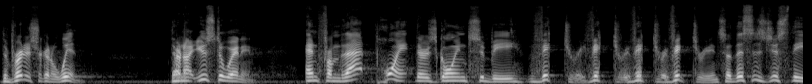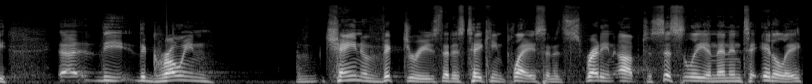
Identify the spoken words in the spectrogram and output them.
the British are going to win. They're not used to winning. And from that point, there's going to be victory, victory, victory, victory. And so this is just the, uh, the, the growing chain of victories that is taking place, and it's spreading up to Sicily and then into Italy.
